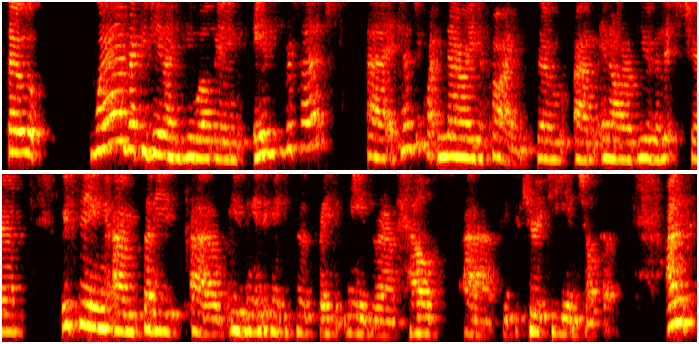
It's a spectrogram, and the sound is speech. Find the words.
So where refugee and IDP well-being is researched, uh, it tends to be quite narrowly defined. So um, in our review of the literature, we're seeing um, studies uh, using indicators of basic needs around health, uh, food security and shelter. And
